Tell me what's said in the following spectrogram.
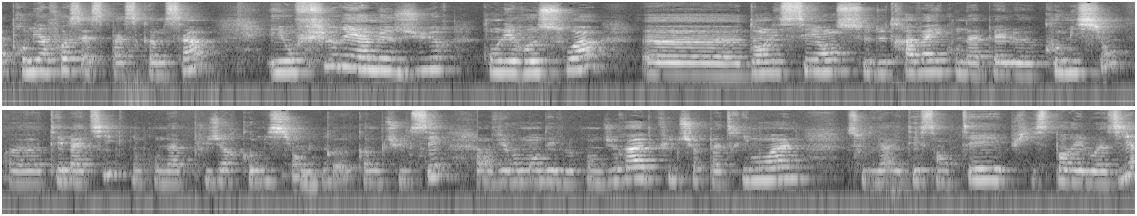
première fois ça se passe comme ça, et au fur et à mesure qu'on les reçoit dans les séances de travail qu'on appelle commissions euh, thématiques. Donc on a plusieurs commissions, Mhm. co- comme tu le sais, environnement, développement durable, culture, patrimoine, solidarité, santé, et puis sport et loisirs.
